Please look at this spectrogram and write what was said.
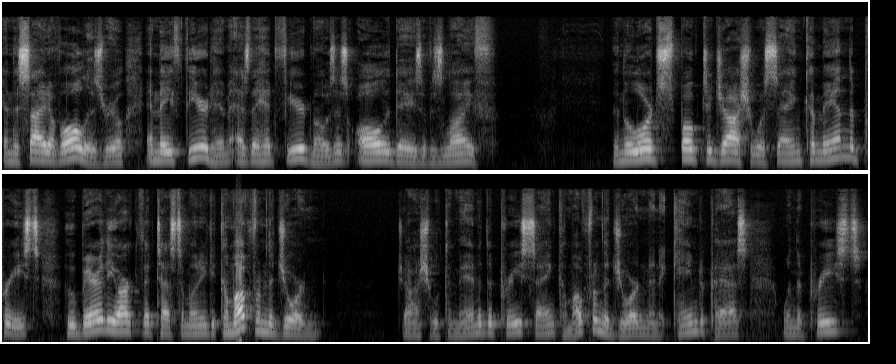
in the sight of all Israel, and they feared him as they had feared Moses all the days of his life. Then the Lord spoke to Joshua, saying, Command the priests who bear the ark of the testimony to come up from the Jordan. Joshua commanded the priests, saying, Come up from the Jordan. And it came to pass, when the priests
